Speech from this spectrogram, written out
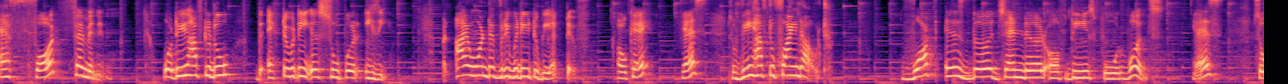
F for feminine. What do you have to do? The activity is super easy. But I want everybody to be active. Okay? Yes? So we have to find out what is the gender of these four words. Yes? So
